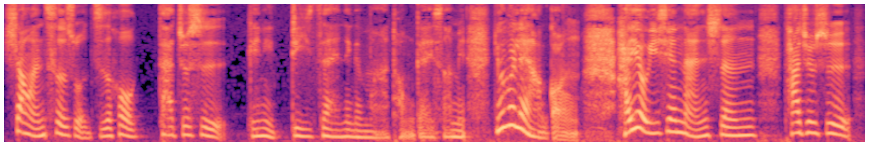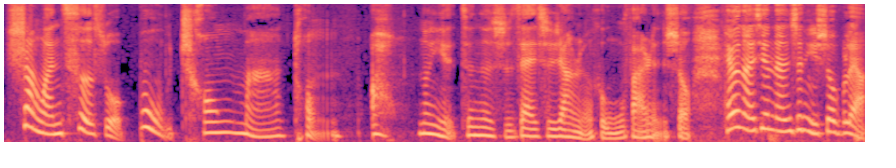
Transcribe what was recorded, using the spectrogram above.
上完厕所之后，他就是。给你滴在那个马桶盖上面，你会不会两公？还有一些男生，他就是上完厕所不冲马桶哦。那也真的实在是让人很无法忍受。还有哪些男生你受不了？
